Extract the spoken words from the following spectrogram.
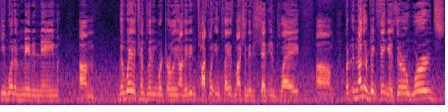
he would have made a name. Um, the way the templating worked early on, they didn't talk about in play as much, and they just said in play. Um, but another big thing is there are words.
